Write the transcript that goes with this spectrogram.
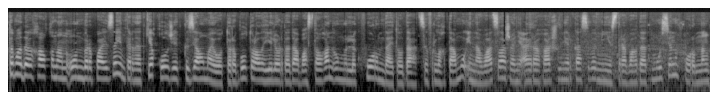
ТМД халқының 11 пайызы интернетке қол жеткізе алмай отыр. Бұл туралы елордада басталған өңірлік форумда айтылды. Цифрлық даму, инновациялар және аэроғарыш өнеркәсібі министрі Бағдат Мусин форумның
